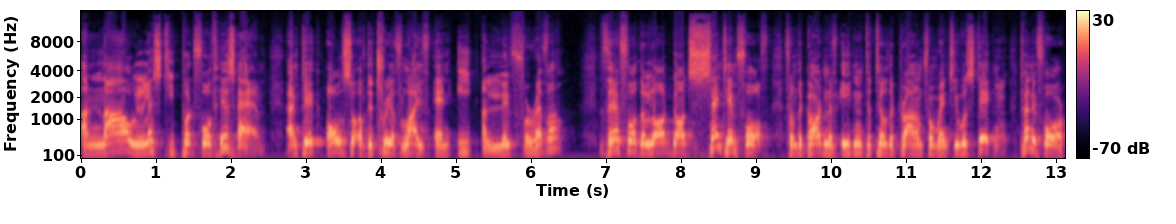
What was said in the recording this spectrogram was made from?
And now, lest he put forth his hand and take also of the tree of life and eat and live forever. Therefore, the Lord God sent him forth from the Garden of Eden to till the ground from whence he was taken. 24.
